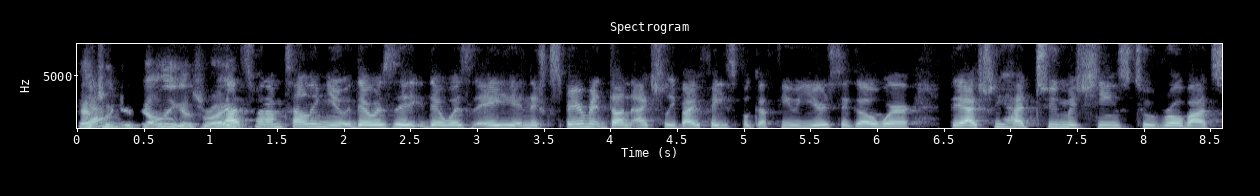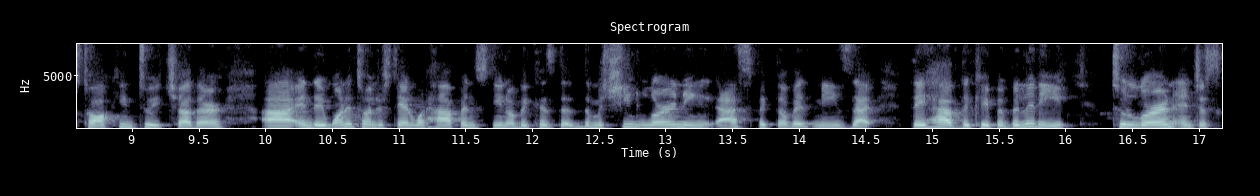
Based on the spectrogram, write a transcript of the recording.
That's yeah. what you're telling us, right? That's what I'm telling you. There was a there was a an experiment done actually by Facebook a few years ago where they actually had two machines, two robots talking to each other, uh, and they wanted to understand what happens, you know, because the, the machine learning aspect of it means that they have the capability to learn and just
